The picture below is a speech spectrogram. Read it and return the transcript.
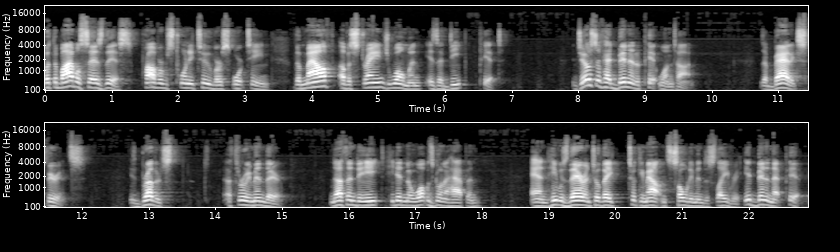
but the Bible says this Proverbs 22, verse 14 The mouth of a strange woman is a deep pit. Joseph had been in a pit one time. It was a bad experience. His brothers uh, threw him in there. Nothing to eat. He didn't know what was going to happen. And he was there until they took him out and sold him into slavery. He had been in that pit.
